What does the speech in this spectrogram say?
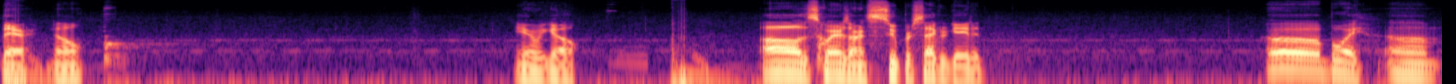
There. No. Here we go. Oh, the squares aren't super segregated. Oh boy. Um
